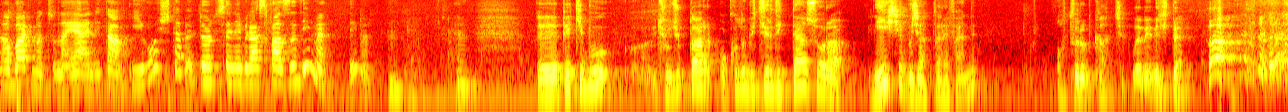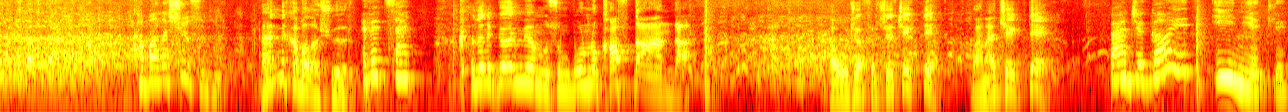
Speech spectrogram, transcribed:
abartma Tuna yani. Tamam iyi hoş tabii. Dört sene biraz fazla değil mi? Değil mi? Ee, peki bu çocuklar okulu bitirdikten sonra ne iş yapacaklar efendim? Oturup kalkacaklar enişte. Kabalaşıyorsun. ben mi kabalaşıyorum? Evet sen. Kadını görmüyor musun? Burnu kaf dağında. Avuca fırça çekti. Bana çekti. Bence gayet iyi niyetli.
